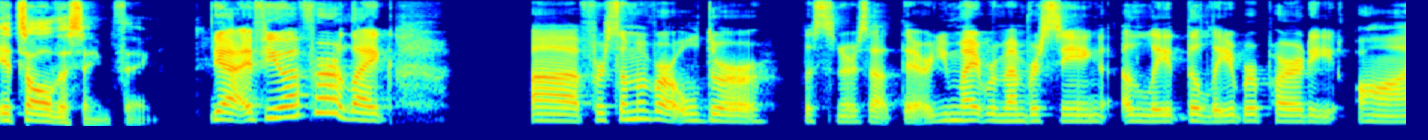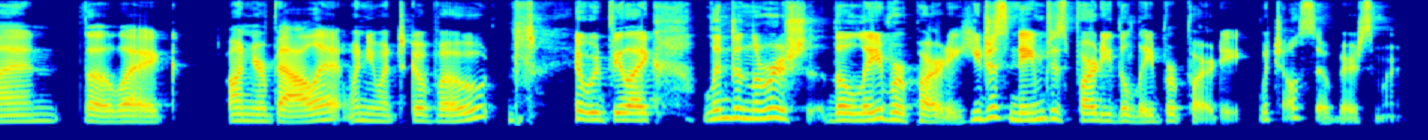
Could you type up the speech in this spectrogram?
it's all the same thing. Yeah, if you ever like uh for some of our older listeners out there, you might remember seeing a late the Labor Party on the like on your ballot when you went to go vote. it would be like Lyndon LaRouche, the Labor Party. He just named his party the Labor Party, which also very smart.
